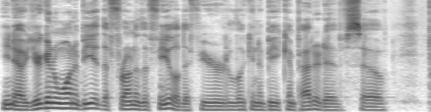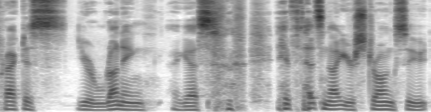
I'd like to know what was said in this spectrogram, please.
you know, you're going to want to be at the front of the field if you're looking to be competitive. So practice your running, I guess, if that's not your strong suit,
